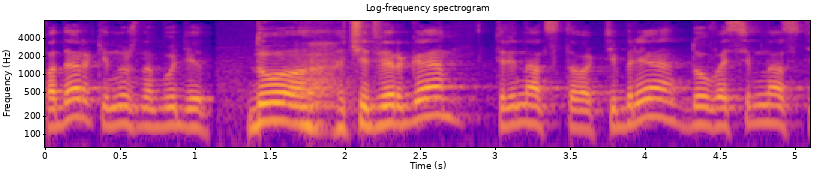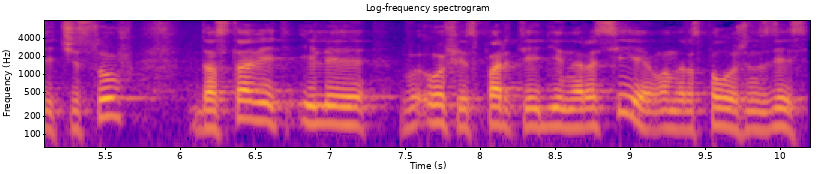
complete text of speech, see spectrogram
подарки нужно будет до четверга, 13 октября, до 18 часов доставить или в офис партии «Единая Россия», он расположен здесь,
